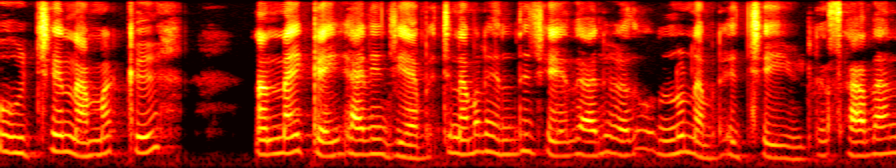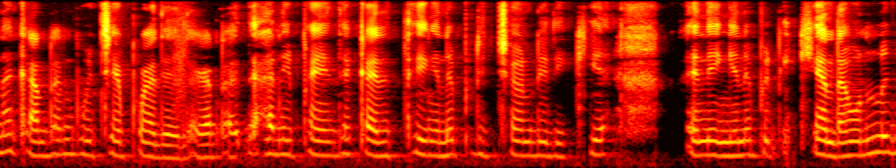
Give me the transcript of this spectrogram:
പൂച്ച നമുക്ക് നന്നായി കൈകാര്യം ചെയ്യാൻ പറ്റും. നമ്മൾ എന്ത് ചെയ്താലും അതൊന്നും നമ്മളെ ചെയ്യില്ല സാധാരണ കണ്ടൻ പൂച്ചയെ പോലെയല്ല കണ്ട ഞാനിപ്പോൾ അതിന്റെ കരുത്ത് ഇങ്ങനെ പിടിച്ചുകൊണ്ടിരിക്കുക അതിനെ ഇങ്ങനെ പിടിക്കേണ്ട ഒന്നും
